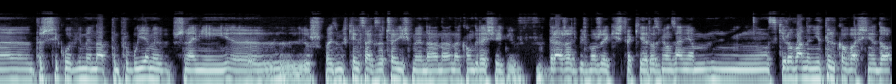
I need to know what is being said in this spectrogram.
e, też się głowimy nad tym. Próbujemy przynajmniej e, już powiedzmy w Kielcach zaczęliśmy na, na, na kongresie wdrażać być może jakieś takie rozwiązania mm, skierowane nie tylko właśnie do.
